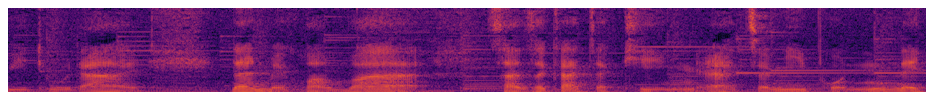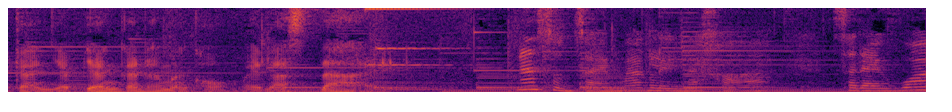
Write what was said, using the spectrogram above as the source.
วี2ได้ นั่นหมายความว่าสารสกัดจากขิงอาจจะมีผลในการยับยั้งการทำงานของไวรัสได้ น่าสนใจมากเลยนะคะ แสดงว่า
